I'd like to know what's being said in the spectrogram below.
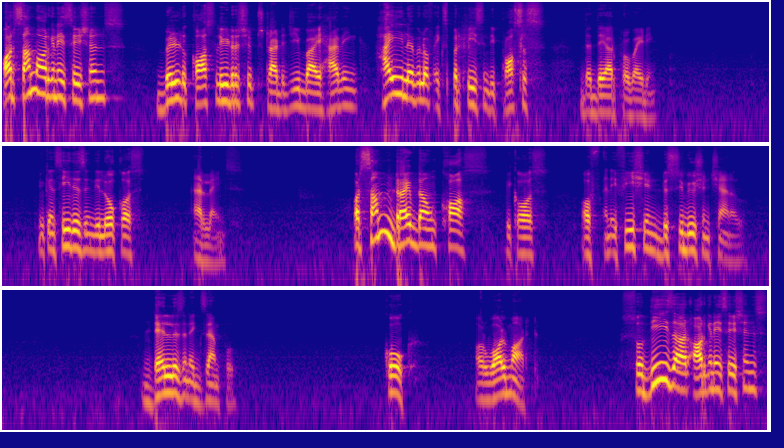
Or some organizations build cost leadership strategy by having high level of expertise in the process that they are providing. You can see this in the low cost airlines or some drive down costs because of an efficient distribution channel Dell is an example, Coke or Walmart. So, these are organizations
